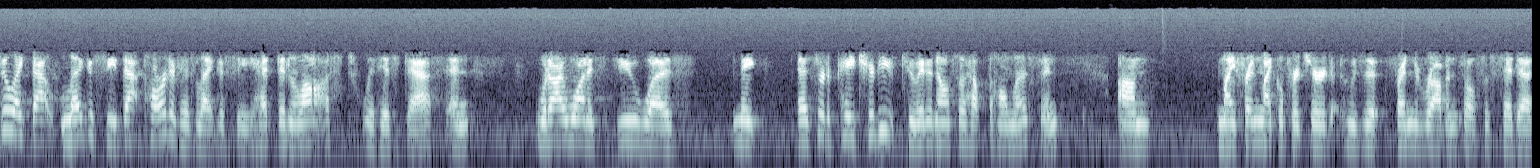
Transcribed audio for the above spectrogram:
feel like that legacy, that part of his legacy, had been lost with his death. And what I wanted to do was make uh, sort of pay tribute to it and also help the homeless. And um, my friend Michael Pritchard, who's a friend of Robin's, also said, uh,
